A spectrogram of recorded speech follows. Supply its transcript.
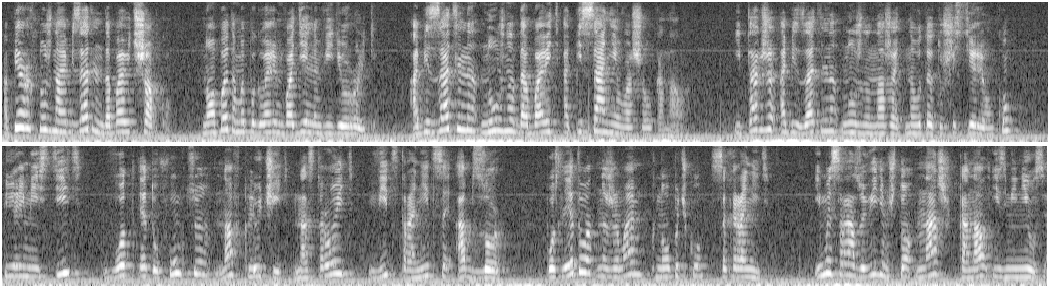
Во-первых нужно обязательно добавить шапку но об этом мы поговорим в отдельном видеоролике. Обязательно нужно добавить описание вашего канала. И также обязательно нужно нажать на вот эту шестеренку, переместить вот эту функцию на включить, настроить вид страницы обзор. После этого нажимаем кнопочку сохранить. И мы сразу видим что наш канал изменился.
